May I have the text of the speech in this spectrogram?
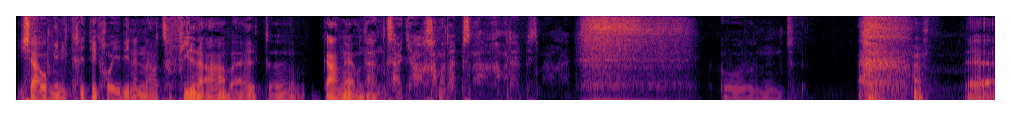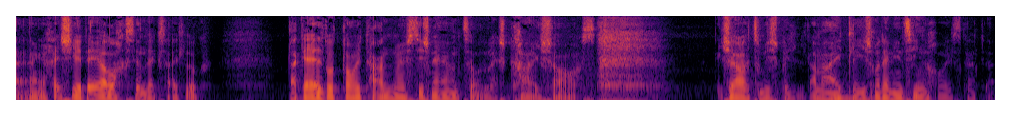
ist auch meine Kritik. Ich bin dann auch zu vielen Anwälten äh, gegangen und haben gesagt, ja, kann man da etwas machen, kann man da etwas machen. Und äh, eigentlich ist jeder ehrlich gewesen und hat gesagt, schau, das Geld, das die Hand müsstest nehmen und so, du hast keine Chance ist ja auch zum Beispiel, der Mädchen ist mir dann in den Sinn gekommen, jetzt gerade,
